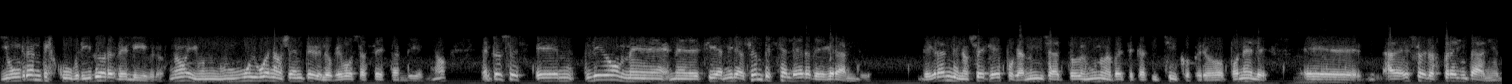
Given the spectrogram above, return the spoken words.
y un gran descubridor de libros, ¿no? Y un muy buen oyente de lo que vos hacés también, ¿no? Entonces, eh, Leo me, me decía, mira, yo empecé a leer de grande, de grande no sé qué es, porque a mí ya todo el mundo me parece casi chico, pero ponele, eh, a eso de los 30 años,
